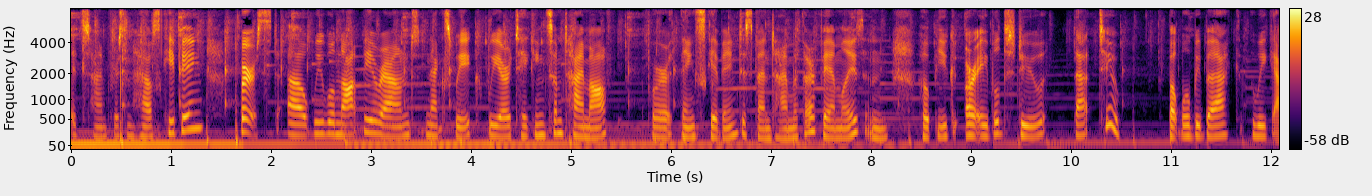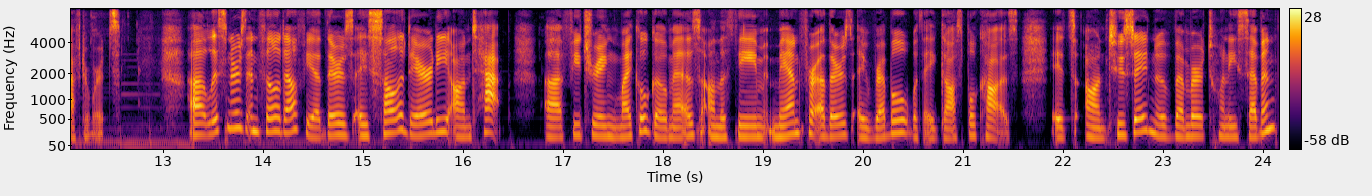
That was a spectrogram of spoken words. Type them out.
it's time for some housekeeping. First, uh, we will not be around next week. We are taking some time off for Thanksgiving to spend time with our families and hope you are able to do that too. But we'll be back the week afterwards. Uh, listeners in Philadelphia, there's a Solidarity on Tap uh, featuring Michael Gomez on the theme Man for Others, a Rebel with a Gospel Cause. It's on Tuesday, November 27th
